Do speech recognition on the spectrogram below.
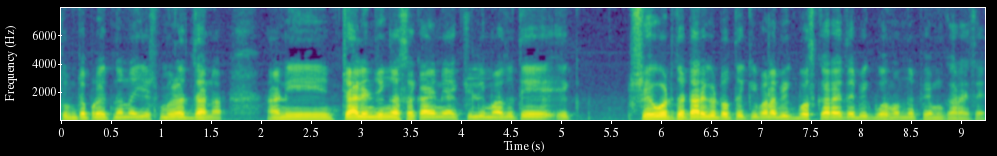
तुमच्या प्रयत्नांना यश मिळत जाणार. आणि चॅलेंजिंग असं काय नाही. ॲक्च्युली माझं ते एक शेवटचं टार्गेट होतं की मला बिग बॉस करायचं आहे. बिग बॉसमधनं फेम करायचं आहे.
